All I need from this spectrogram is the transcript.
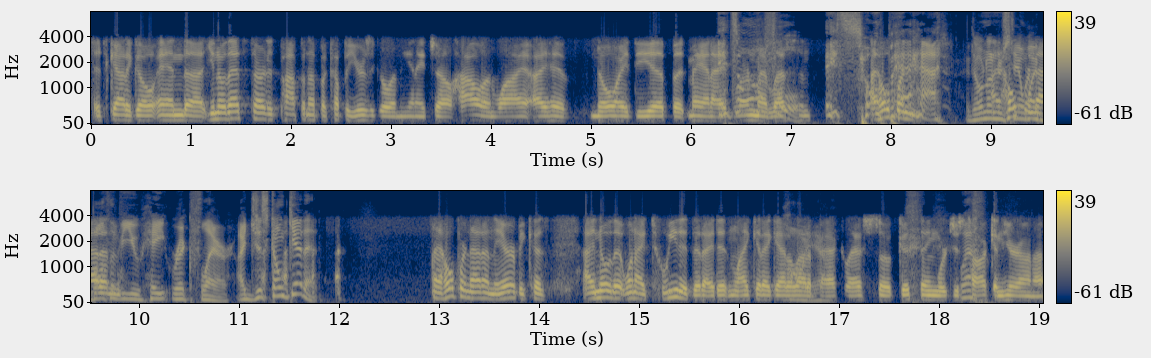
It's got to go. And uh, you know that started popping up a couple years ago in the NHL. How and why I have no idea. But man, I It's learned my awful. lesson. It's so I bad. I don't understand hope why both of you hate Ric Flair. I just don't get it. I hope we're not on the air because I know that when I tweeted that I didn't like it, I got a Oh, lot yeah. of backlash. So good thing we're just Well- talking here on a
